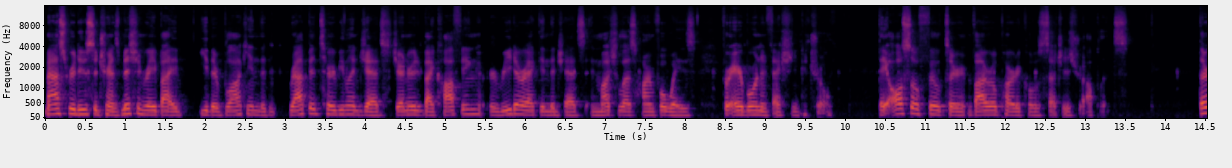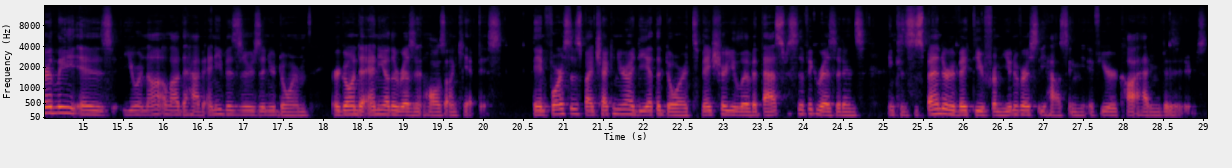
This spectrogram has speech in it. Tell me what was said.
Masks reduce the transmission rate by either blocking the rapid turbulent jets generated by coughing or redirecting the jets in much less harmful ways for airborne infection control. They also filter viral particles such as droplets. Thirdly is you are not allowed to have any visitors in your dorm or go into any other resident halls on campus. They enforce this by checking your ID at the door to make sure you live at that specific residence and can suspend or evict you from university housing if you're caught having visitors.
